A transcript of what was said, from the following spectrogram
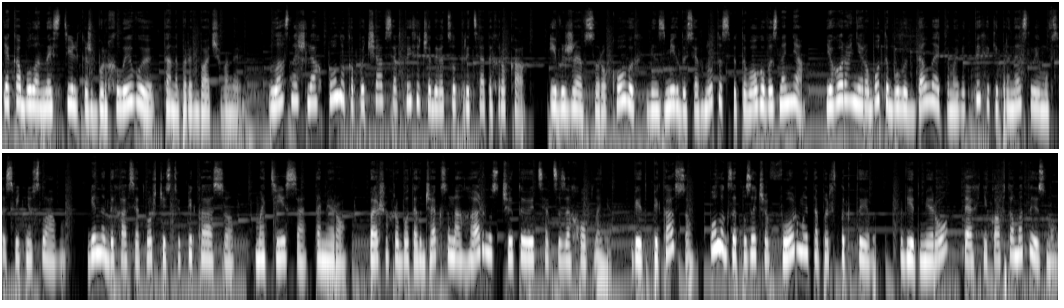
яка була настільки ж бурхливою та непередбачуваною. Власний шлях Полока почався в 1930-х роках, і вже в 40-х він зміг досягнути світового визнання. Його ранні роботи були далекими від тих, які принесли йому всесвітню славу. Він надихався творчістю Пікассо, Матіса та Міро. В перших роботах Джексона гарно зчитується це захоплення. Від Пікассо Полок запозичив форми та перспективи, від Міро техніку автоматизму,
